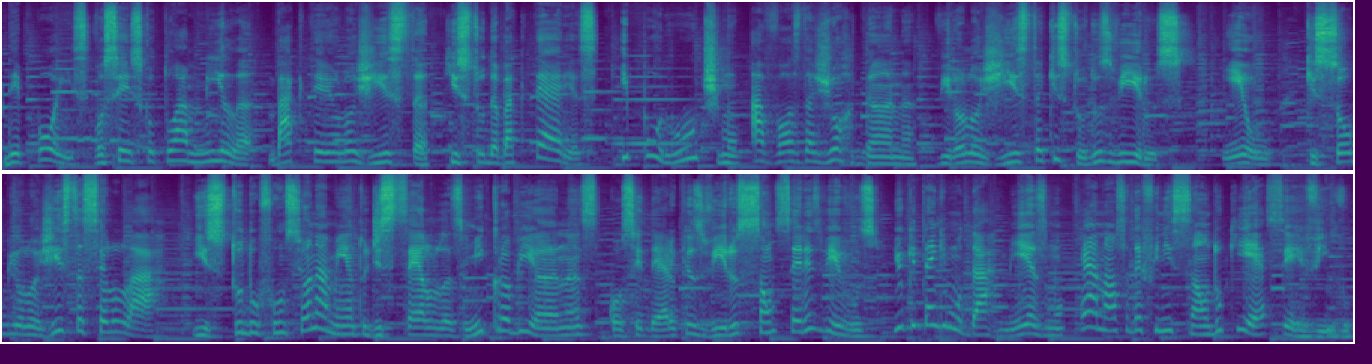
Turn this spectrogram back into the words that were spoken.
Depois, você escutou a Mila, bacteriologista, que estuda bactérias. E por último, a voz da Jordana, virologista, que estuda os vírus. Eu, que sou biologista celular e estudo o funcionamento de células microbianas, considero que os vírus são seres vivos. E o que tem que mudar mesmo é a nossa definição do que é ser vivo.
